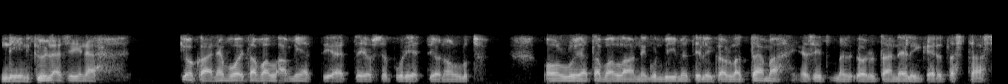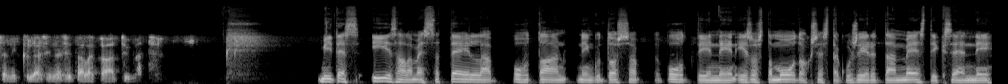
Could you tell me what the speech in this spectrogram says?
niin kyllä siinä jokainen voi tavallaan miettiä, että jos se budjetti on ollut – ollut ja tavallaan niin kuin viime tilikaudella tämä ja sitten me joudutaan nelinkertaistaa se, niin kyllä siinä sitten alkaa työt. Mites Iisalmessa teillä puhutaan, niin kuin tuossa puhuttiin, niin isosta muutoksesta, kun siirrytään mestikseen, niin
